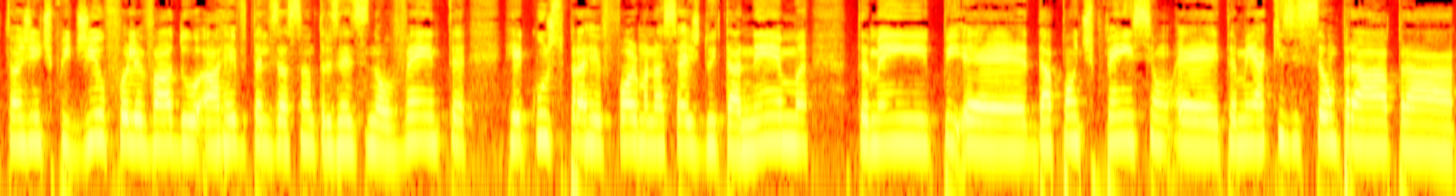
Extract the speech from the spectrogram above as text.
então a gente pediu, foi levado a revitalização 390, recurso para reforma na sede do Itanema, também é, da Ponte Pension, é, também aquisição para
